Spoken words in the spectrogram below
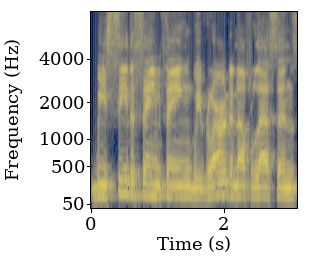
we see the same thing, we've learned enough lessons,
